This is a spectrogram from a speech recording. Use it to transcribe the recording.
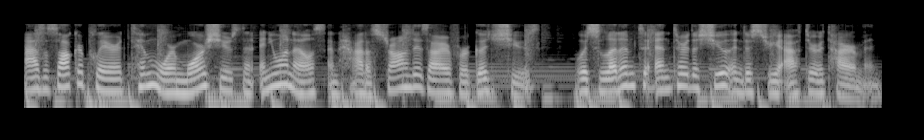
As a soccer player, Tim wore more shoes than anyone else and had a strong desire for good shoes, which led him to enter the shoe industry after retirement.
